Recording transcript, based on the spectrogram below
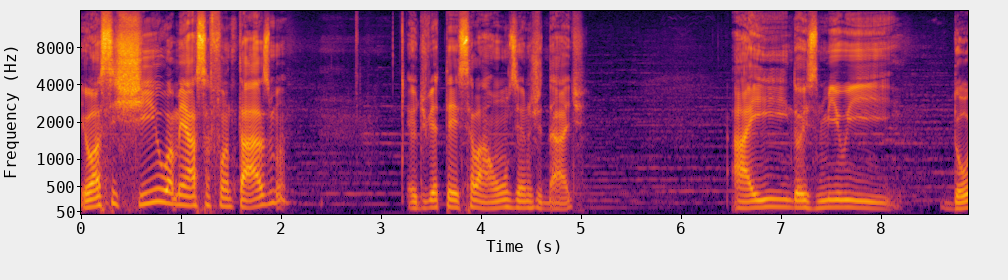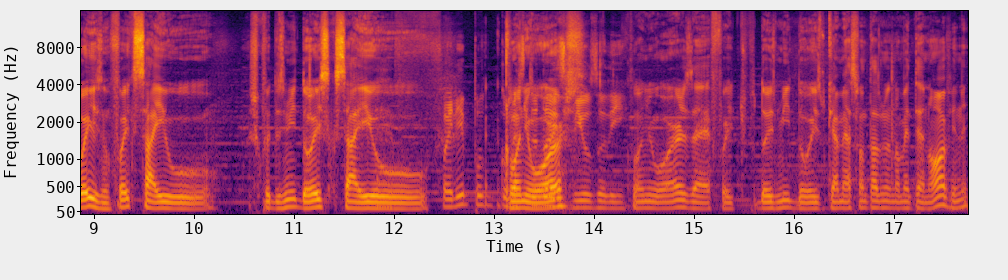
Eu assisti o Ameaça Fantasma. Eu devia ter, sei lá, 11 anos de idade. Aí em 2002, não foi que saiu. Acho que foi 2002 que saiu Foi ali pro Clone Wars. 2000 ali. Clone Wars, é, foi tipo 2002, porque Ameaça Fantasma é 99, né?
